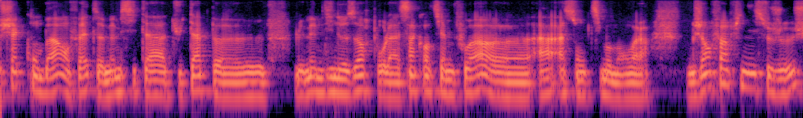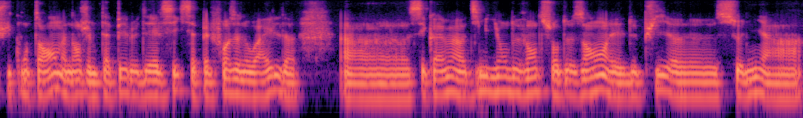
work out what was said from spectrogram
chaque combat, en fait, même si as, tu tapes le même dinosaure pour la cinquantième fois, a, son petit moment. Voilà j'ai enfin fini ce jeu, je suis content. Maintenant, je vais me taper le DLC qui s'appelle Frozen Wild. Euh, c'est quand même 10 millions de ventes sur deux ans et depuis, euh, Sony a,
